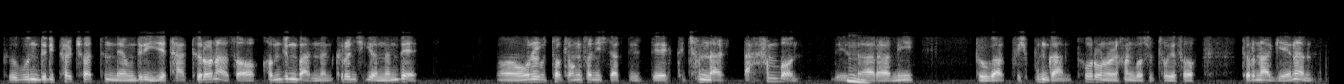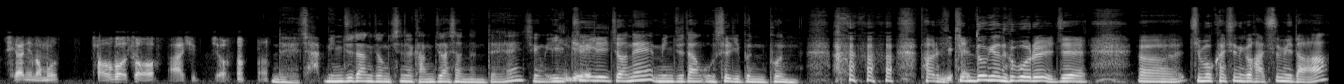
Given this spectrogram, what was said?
그분들이 펼쳐왔던 내용들이 이제 다 드러나서 검증받는 그런 식이었는데 어, 오늘부터 경선이 시작될 때 그 첫날 딱 한 번네 음. 사람이 불과 90분간 토론을 한 것을 통해서 드러나기에는 시간이 너무 적어서 아쉽죠. 네. 자, 민주당 정신을 강조하셨는데 지금 일주일 전에 민주당 옷을 입은 분 바로 이 예. 김동연 후보를 이제 어 지목하시는 것 같습니다.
